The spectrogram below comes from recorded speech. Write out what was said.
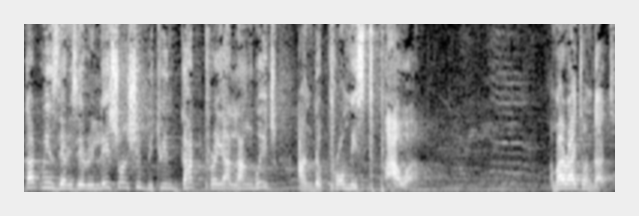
That means there is a relationship between that prayer language and the promised power. Am I right on that?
